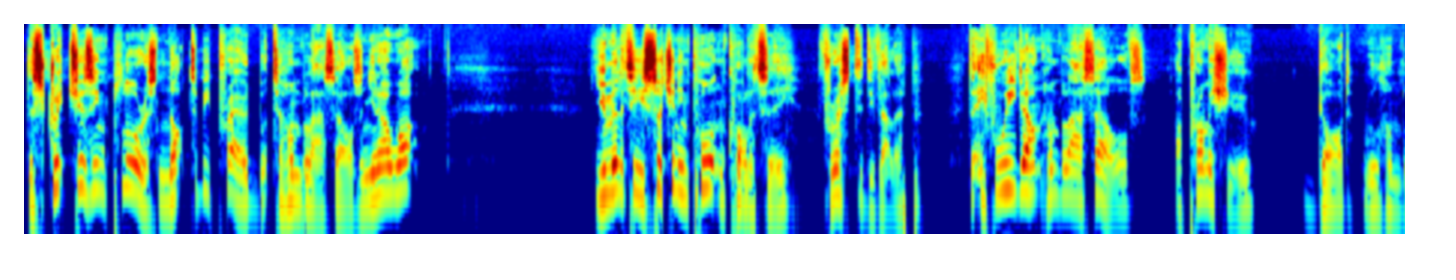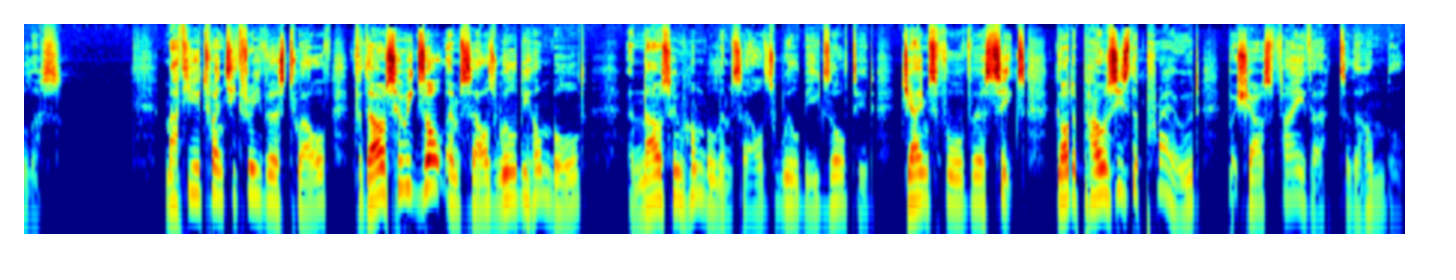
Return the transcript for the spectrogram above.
the scriptures implore us not to be proud but to humble ourselves. And you know what? Humility is such an important quality for us to develop that if we don't humble ourselves, I promise you, God will humble us. Matthew 23, verse 12 For those who exalt themselves will be humbled, and those who humble themselves will be exalted. James 4, verse 6 God opposes the proud, but shows favour to the humble.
